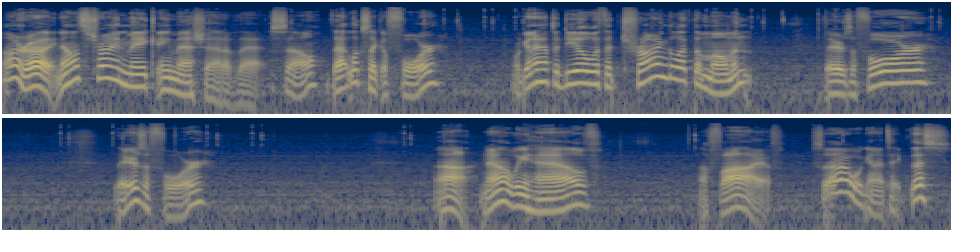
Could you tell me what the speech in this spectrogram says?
Alright, now let's try and make a mesh out of that. So, that looks like a 4. We're going to have to deal with a triangle at the moment. There's a 4. There's a 4. Ah, now we have a 5. So we're going to take this.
